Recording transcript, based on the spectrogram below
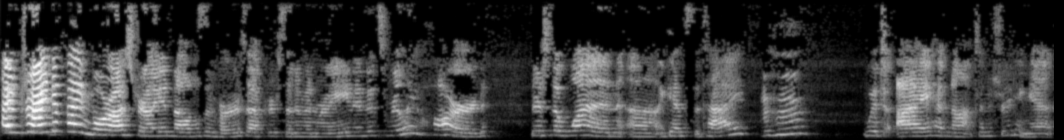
I'm trying to find more Australian novels in verse after Cinnamon Rain, and it's really hard. There's the one uh, Against the Tide, hmm which I have not finished reading yet.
